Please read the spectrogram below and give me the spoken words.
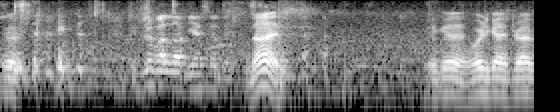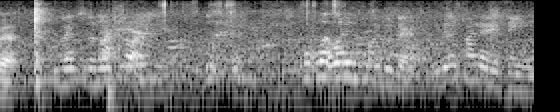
Good. we drove a lot yesterday. Nice. Good, good. Where'd you guys drive at? We went to the North Shore. What, what, did we do there? We didn't find anything.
